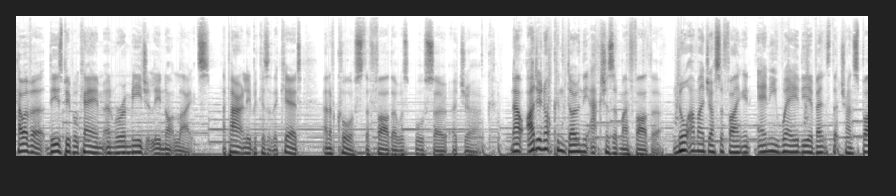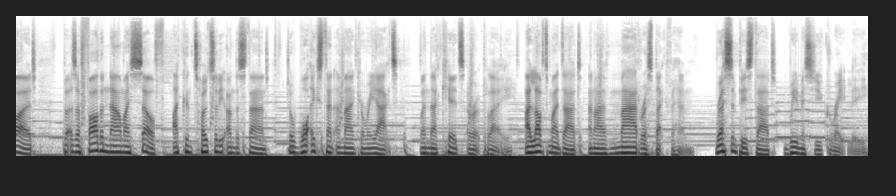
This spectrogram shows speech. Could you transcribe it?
However, these people came and were immediately not liked, apparently because of the kid, and of course, the father was also a jerk. Now, I do not condone the actions of my father, nor am I justifying in any way the events that transpired, but as a father now myself, I can totally understand to what extent a man can react when their kids are at play. I loved my dad, and I have mad respect for him. Rest in peace, Dad. We miss you greatly.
